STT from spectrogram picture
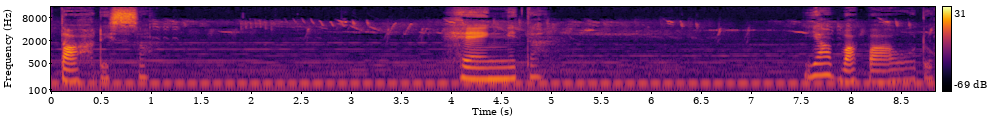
tahdissa. Hengitä ja vapaudu.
